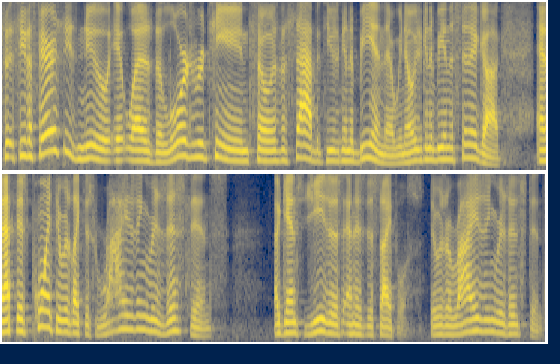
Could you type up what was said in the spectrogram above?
So, see, the Pharisees knew it was the Lord's routine, so it was the Sabbath. He was going to be in there. We know he's going to be in the synagogue. And at this point, there was like this rising resistance against Jesus and his disciples. There was a rising resistance.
